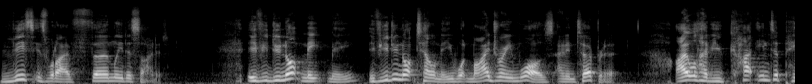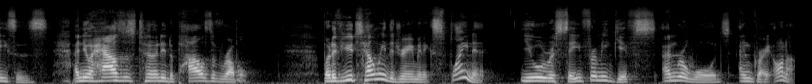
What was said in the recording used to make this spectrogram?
This is what I have firmly decided. If you do not meet me, if you do not tell me what my dream was and interpret it, I will have you cut into pieces and your houses turned into piles of rubble. But if you tell me the dream and explain it, you will receive from me gifts and rewards and great honor.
